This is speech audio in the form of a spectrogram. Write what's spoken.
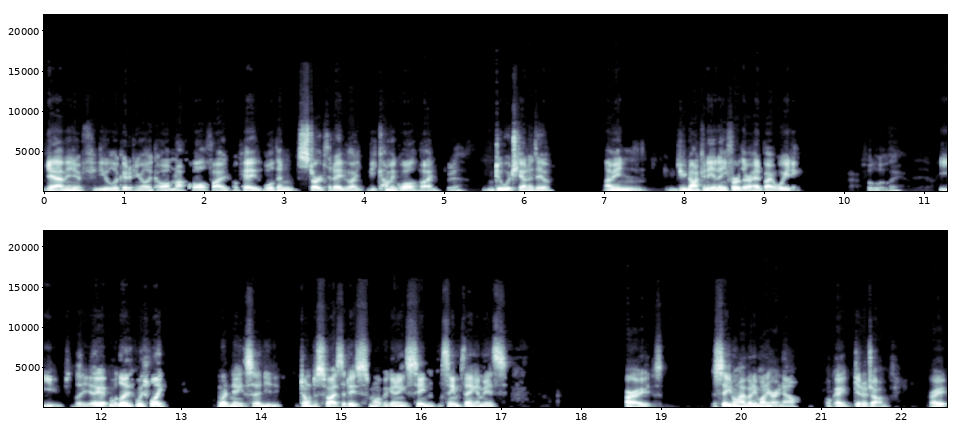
Yeah, I mean, if you look at it and you're like, "Oh, I'm not qualified," okay, well then start today by becoming qualified. Yeah. Do what you got to do. I mean, you're not going to get any further ahead by waiting. Absolutely. You like, like- with like what Nate said, you don't despise the days of small beginnings. Same same thing. I mean, it's all right. Say you don't have any money right now. Okay, get a job, right?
